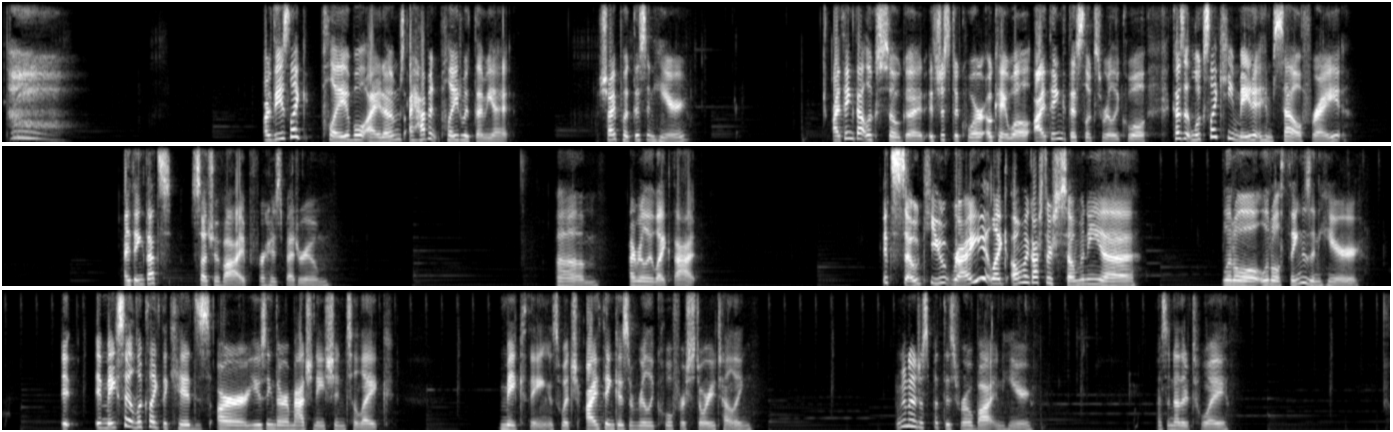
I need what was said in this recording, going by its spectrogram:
Are these like playable items? I haven't played with them yet. Should I put this in here? I think that looks so good. It's just decor. Okay, well, I think this looks really cool because it looks like he made it himself, right? I think that's such a vibe for his bedroom. Um, I really like that. It's so cute, right? Like, oh my gosh, there's so many uh little little things in here. It it makes it look like the kids are using their imagination to like make things, which I think is a really cool for storytelling. I'm gonna just put this robot in here as another toy.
